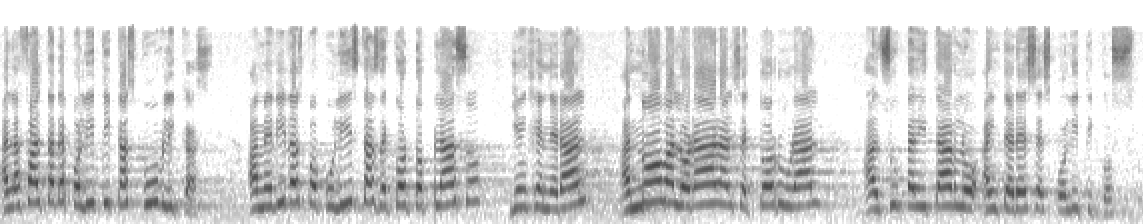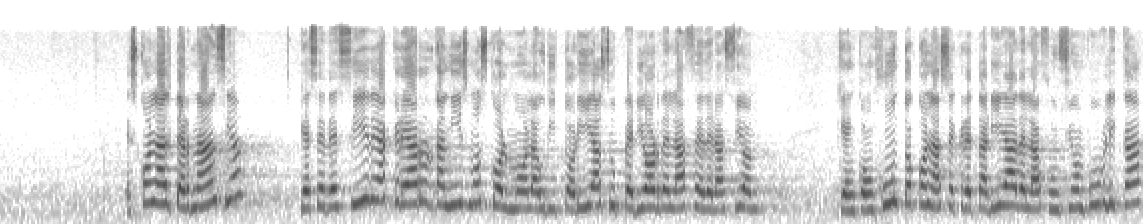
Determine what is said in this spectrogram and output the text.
a la falta de políticas públicas, a medidas populistas de corto plazo y en general a no valorar al sector rural al supeditarlo a intereses políticos. Es con la alternancia que se decide a crear organismos como la Auditoría Superior de la Federación, que en conjunto con la Secretaría de la Función Pública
